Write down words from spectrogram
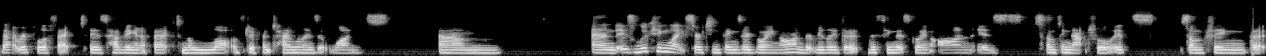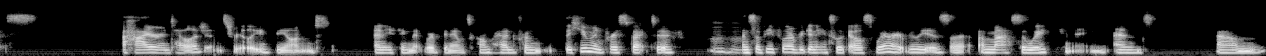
that ripple effect is having an effect on a lot of different timelines at once. Um, and it's looking like certain things are going on, but really the, the thing that's going on is something natural. It's something that's a higher intelligence, really, beyond anything that we've been able to comprehend from the human perspective. Mm-hmm. And so people are beginning to look elsewhere. It really is a, a mass awakening. And um,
